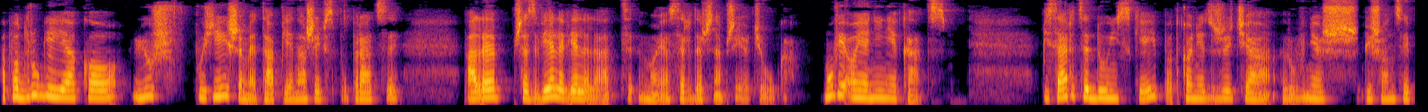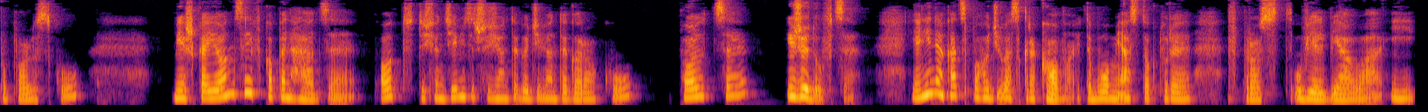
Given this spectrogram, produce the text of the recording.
a po drugie, jako już w późniejszym etapie naszej współpracy, ale przez wiele, wiele lat moja serdeczna przyjaciółka. Mówię o Janinie Kac, pisarce duńskiej, pod koniec życia również piszącej po polsku, mieszkającej w Kopenhadze od 1969 roku, Polce i Żydówce. Janina Kac pochodziła z Krakowa i to było miasto, które wprost uwielbiała i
